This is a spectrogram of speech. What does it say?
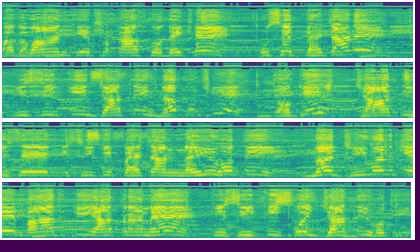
भगवान के प्रकाश को देखें, उसे पहचाने किसी की जाति न पूछिए, क्योंकि जाति से किसी की पहचान नहीं होती। न जीवन के बाद की यात्रा में किसी की कोई जाति होती।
